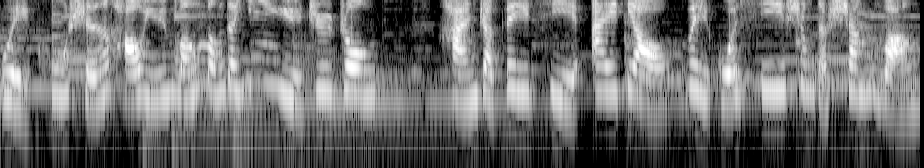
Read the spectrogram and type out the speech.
鬼哭神嚎于蒙蒙的阴雨之中，含着悲泣哀悼为国牺牲的伤亡。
